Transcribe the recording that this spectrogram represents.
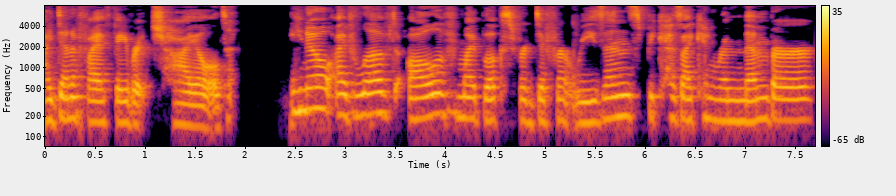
identify a favorite child. You know, I've loved all of my books for different reasons because I can remember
